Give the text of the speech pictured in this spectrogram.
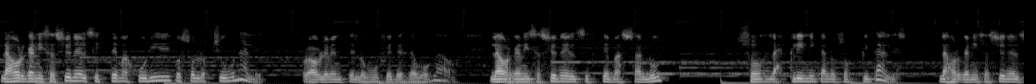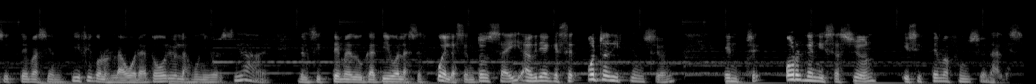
Las organizaciones del sistema jurídico son los tribunales, probablemente los bufetes de abogados. Las organizaciones del sistema salud son las clínicas, los hospitales las organizaciones del sistema científico, los laboratorios, las universidades, del sistema educativo, las escuelas. Entonces ahí habría que hacer otra distinción entre organización y sistemas funcionales.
